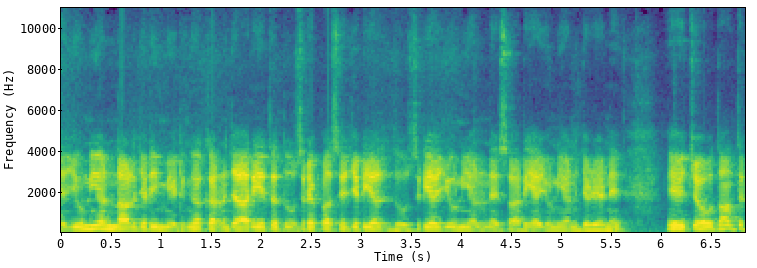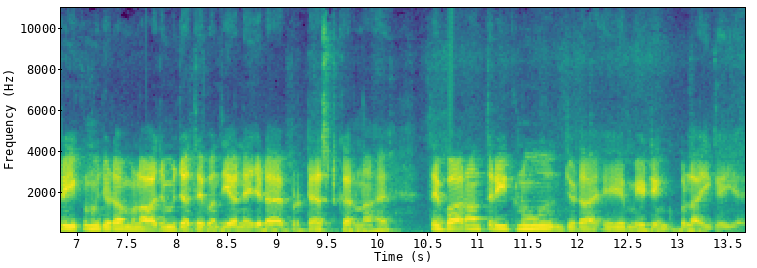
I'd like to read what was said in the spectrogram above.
ਯੂਨੀਅਨ ਨਾਲ ਜਿਹੜੀ ਮੀਟਿੰਗਾਂ ਕਰਨ ਜਾ ਰਹੀ ਹੈ ਤੇ ਦੂਸਰੇ ਪਾਸੇ ਜਿਹੜੀਆਂ ਦੂਸਰੀਆਂ ਯੂਨੀਅਨ ਨੇ, ਸਾਰੀਆਂ ਯੂਨੀਅਨ ਜਿਹੜੇ ਨੇ, ਇਹ 14 ਤਰੀਕ ਨੂੰ ਜਿਹੜਾ ਮੁਲਾਜ਼ਮ ਜਥੇਬੰਦੀਆਂ ਨੇ ਜਿਹੜਾ ਹੈ ਪ੍ਰੋਟੈਸਟ ਕਰਨਾ ਹੈ ਤੇ 12 ਤਰੀਕ ਨੂੰ ਜਿਹੜਾ ਇਹ ਮੀਟਿੰਗ ਬੁਲਾਈ ਗਈ ਹੈ।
